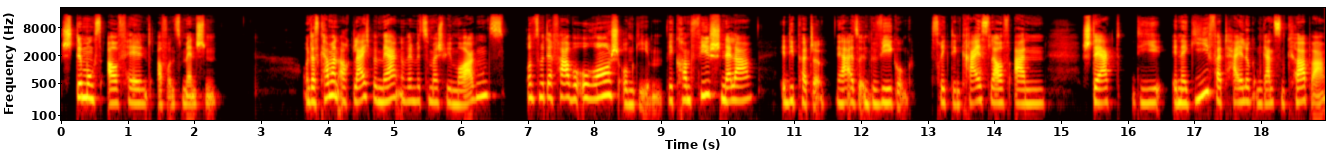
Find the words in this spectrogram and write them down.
stimmungsaufhellend auf uns Menschen. Und das kann man auch gleich bemerken, wenn wir zum Beispiel morgens uns mit der Farbe Orange umgeben. Wir kommen viel schneller in die Pötte, ja, also in Bewegung. Es regt den Kreislauf an, stärkt die Energieverteilung im ganzen Körper.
